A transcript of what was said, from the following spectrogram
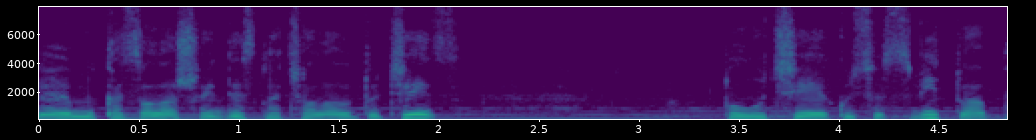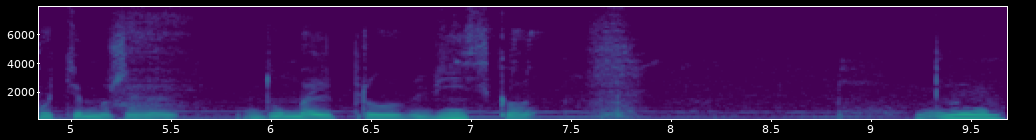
Я йому казала, що йди спочатку отучись, получи якусь освіту, а потім вже думай про військо. Ну,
